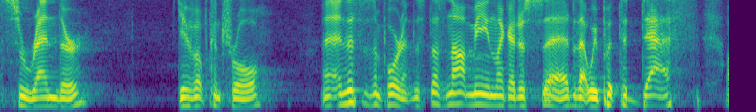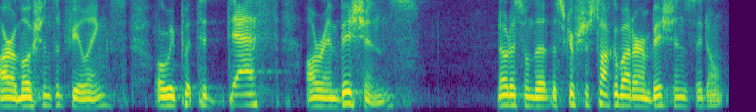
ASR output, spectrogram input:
Surrender, give up control. And this is important. This does not mean, like I just said, that we put to death our emotions and feelings or we put to death our ambitions. Notice when the, the scriptures talk about our ambitions, they don't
